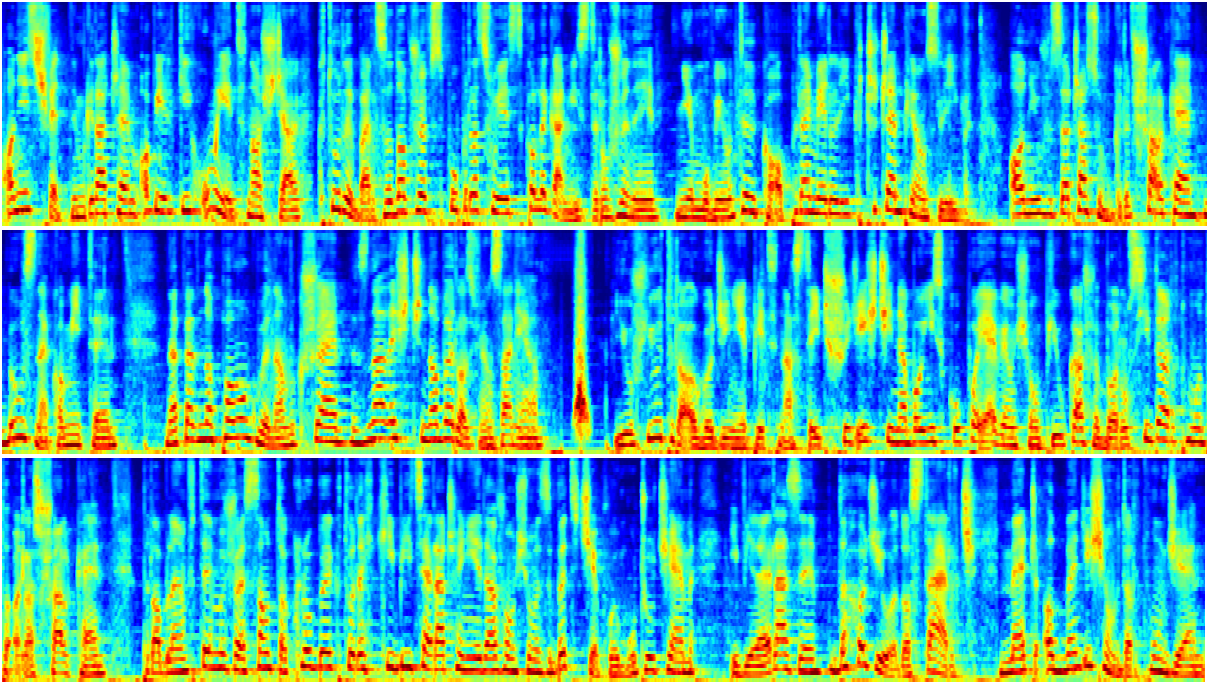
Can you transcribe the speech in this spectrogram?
On jest świetnym graczem o wielkich umiejętnościach, który bardzo dobrze współpracuje z kolegami z drużyny. Nie mówię tylko o Premier League czy Champions League. On już za czasów gry w Szalkę był znakomity. Na pewno pomógłby nam w grze znaleźć nowe rozwiązania. Już jutro o godzinie 15.30 na boisku pojawią się piłkarze Borussii Dortmund oraz Schalke. Problem w tym, że są to kluby, których kibice raczej nie darzą się zbyt ciepłym uczuciem i wiele razy dochodziło do starć. Mecz odbędzie się w Dortmundzie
